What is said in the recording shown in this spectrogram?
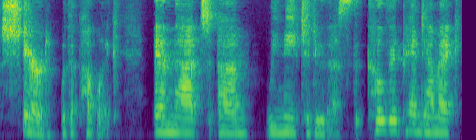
shared with the public and that um, we need to do this. The covid pandemic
